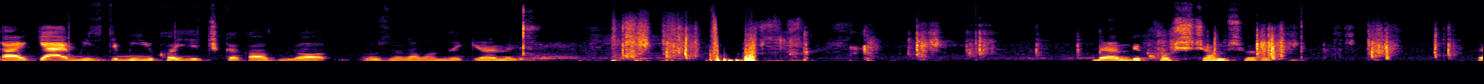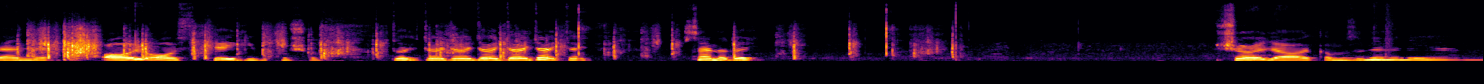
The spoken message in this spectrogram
Gel gel biz de bir yukarıya çıkak abi ya. Uzun zamandır gelmedi. Ben bir koşacağım şöyle. Ben de ay asker gibi koşuyorum. Dur dur dur dur dur dur dur. Sen de dur. Şöyle arkamızı dönelim.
